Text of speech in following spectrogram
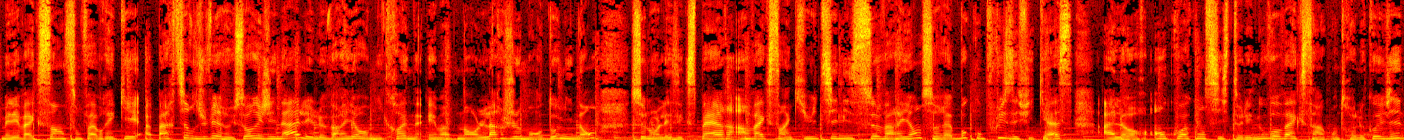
mais les vaccins sont fabriqués à partir du virus original et le variant Omicron est maintenant largement dominant. Selon les experts, un vaccin qui utilise ce variant serait beaucoup plus efficace. Alors, en quoi consistent les nouveaux vaccins contre le Covid?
